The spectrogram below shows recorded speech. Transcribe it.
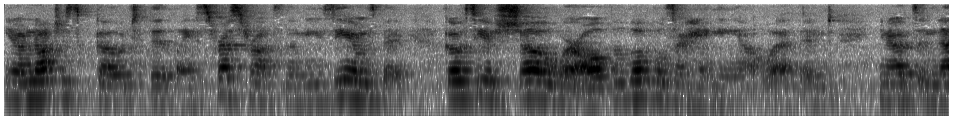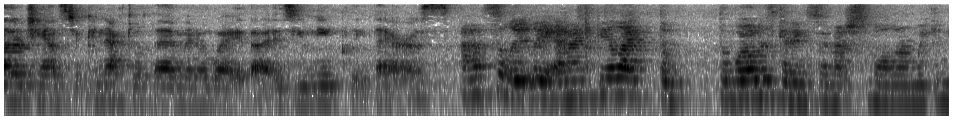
you know, not just go to the nice restaurants and the museums, but go see a show where all the locals are hanging out with. And, you know, it's another chance to connect with them in a way that is uniquely theirs. Absolutely. And I feel like the, the world is getting so much smaller and we can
